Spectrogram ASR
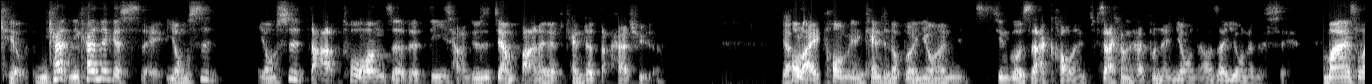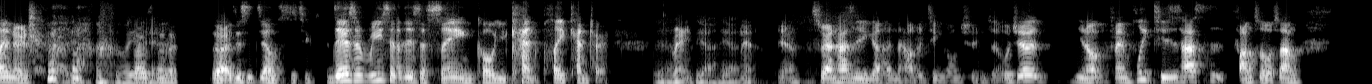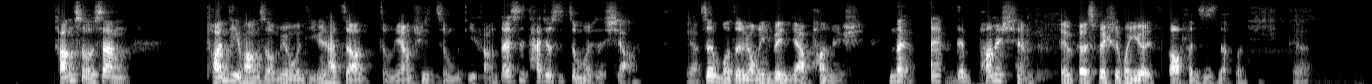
Kill, 你看，你看那个谁，勇士勇士打拓荒者的第一场就是这样把那个 Kanter 打下去的。Yeah. 后来后面 Kanter 都不能用，经过 Zach Collins，Zach Collins 还不能用，然后再用那个谁，Meyers Leonard。对啊，就是这样事情。There's a reason there's a saying called you can't play Kanter, Right? Yeah, yeah, yeah, yeah. 虽然他是一个很好的进攻选择，我觉得，you know，Van Fleet 其实他是防守上，防守上。团体防守没有问题，因为他知道怎么样去什么地方，但是他就是这么的小.这么的容易被人家 punish。那 then punish him, especially when your offense is not working. Yeah,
